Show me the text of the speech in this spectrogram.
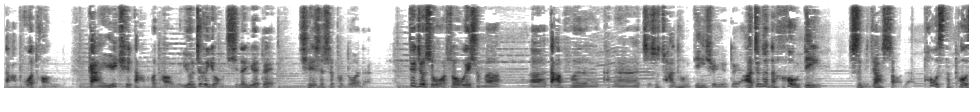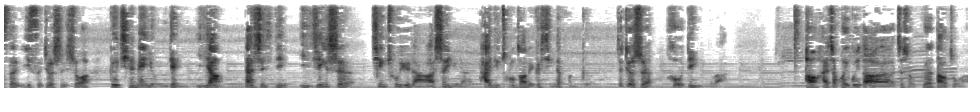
打破套路的，敢于去打破套路，有这个勇气的乐队其实是不多的。这就是我说为什么呃，大部分可能只是传统的钉学乐队，而真正的后钉是比较少的。Post Post 的意思就是说跟前面有一点一样，但是已经已经是青出于蓝而胜于蓝，他已经创造了一个新的风格，这就是后钉，对吧？好，还是回归到这首歌当中啊，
